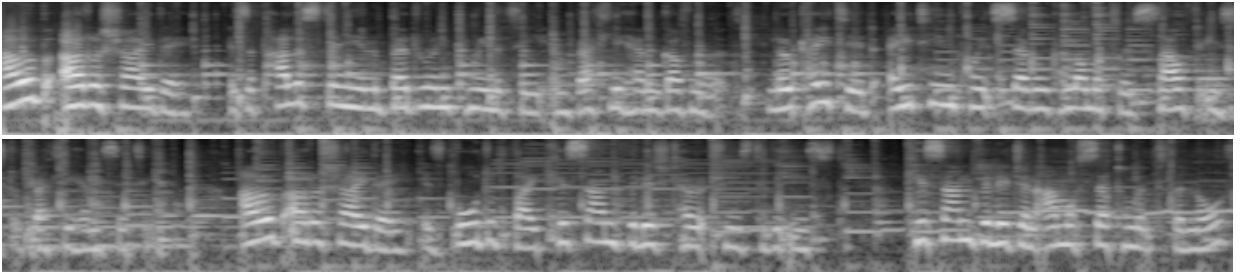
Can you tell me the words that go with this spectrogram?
Arab al Rashaide is a Palestinian Bedouin community in Bethlehem Governorate, located 18.7 kilometers southeast of Bethlehem City. Arab al Rashaide is bordered by Kisan village territories to the east, Kisan village and Amos settlement to the north,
